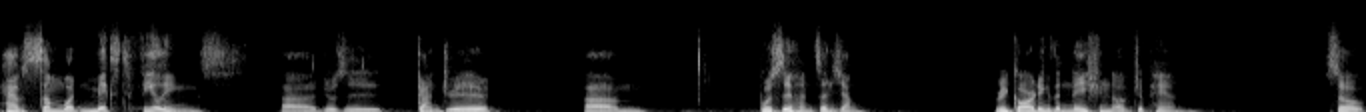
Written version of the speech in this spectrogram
have somewhat mixed feelings. 呃，就是感觉，嗯，不是很正向。Regarding the nation of Japan. So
